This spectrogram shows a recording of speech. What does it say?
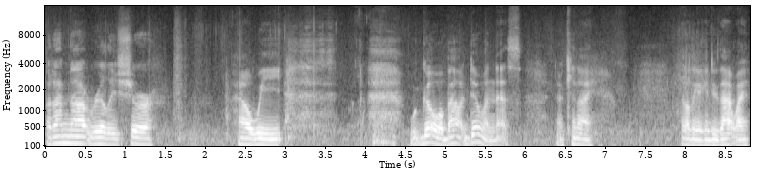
but I'm not really sure how we would go about doing this. Now, can I? I don't think I can do that way.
